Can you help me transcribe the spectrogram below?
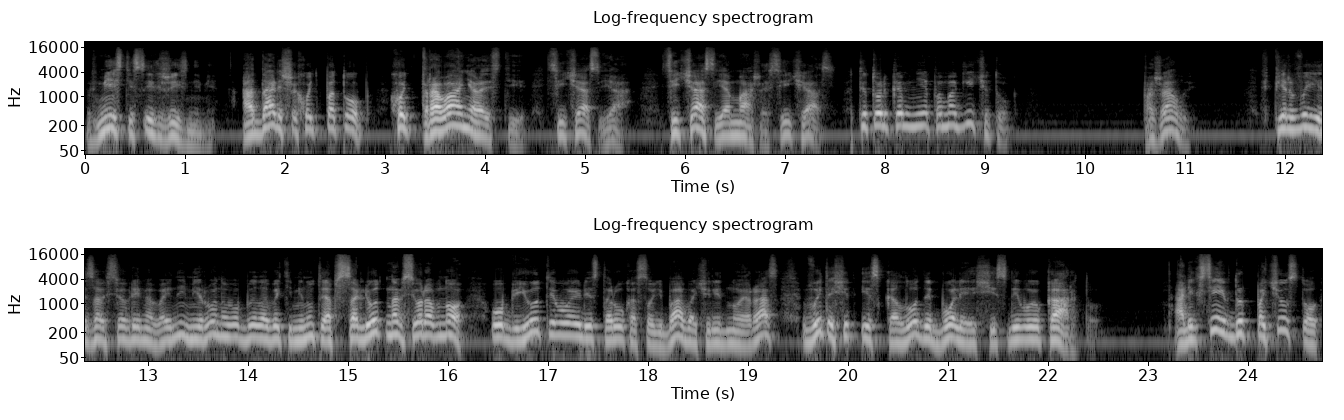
Вместе с их жизнями. А дальше хоть потоп, хоть трава не расти. Сейчас я. Сейчас я, Маша, сейчас. Ты только мне помоги чуток. Пожалуй. Впервые за все время войны Миронову было в эти минуты абсолютно все равно, убьют его или старуха судьба в очередной раз вытащит из колоды более счастливую карту. Алексей вдруг почувствовал,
